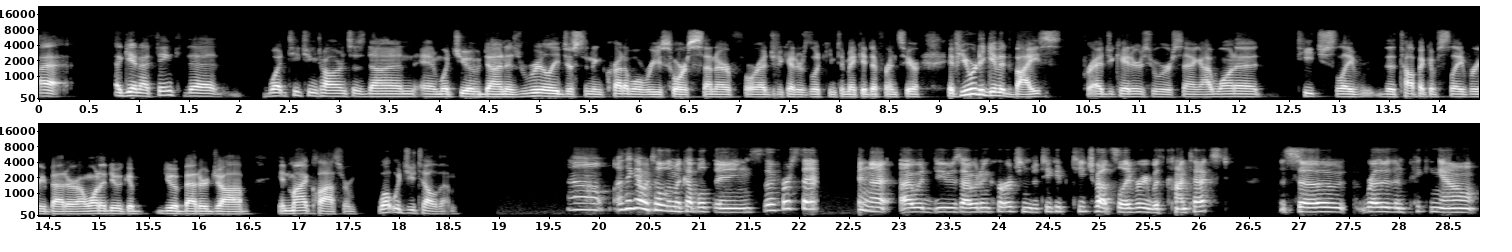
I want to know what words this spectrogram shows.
uh, again, I think that what Teaching Tolerance has done and what you have done is really just an incredible resource center for educators looking to make a difference here. If you were to give advice for educators who are saying, I want to teach slave the topic of slavery better, I want to do a do a better job in my classroom, what would you tell them? Well, I think I would tell them a couple things. The first thing I, I would do is I would encourage them to te- teach about slavery with context. So rather than picking out,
